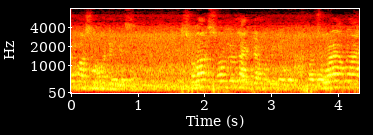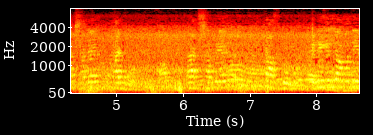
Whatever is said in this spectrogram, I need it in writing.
একটা অসাংবাদিক দেশ সবার সহযোগিতা লাগবে আমাদের। সবাই আমরা একসাথে থাকব, একসাথে কাজ করব। এটি কিন্তু আমাদের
